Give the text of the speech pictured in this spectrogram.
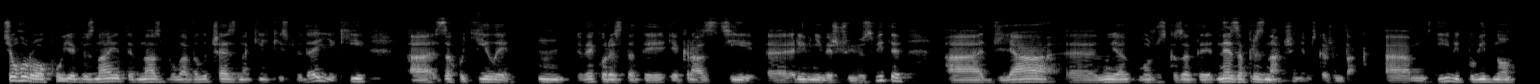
Цього року, як ви знаєте, в нас була величезна кількість людей, які е, захотіли використати якраз ці е, рівні вищої освіти а для е, ну я можу сказати не за призначенням, скажімо так. І відповідно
